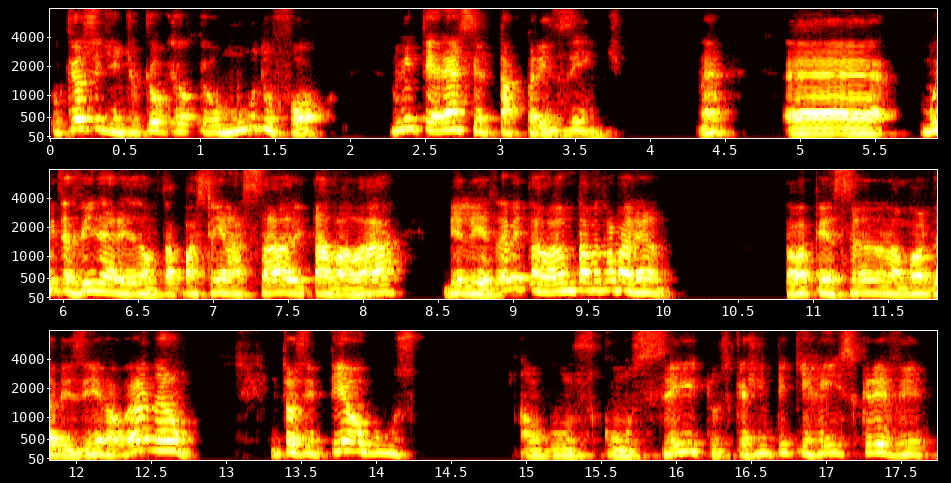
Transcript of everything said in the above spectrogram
o que é o seguinte, o que eu, eu, eu mudo o foco. Não interessa ele estar presente. Né? É, muitas vezes era, não, tá, passei na sala, ele estava lá, beleza. Ele estava lá, não estava trabalhando. Estava pensando na morte da bezerra, agora não. Então, assim, tem alguns, alguns conceitos que a gente tem que reescrever.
